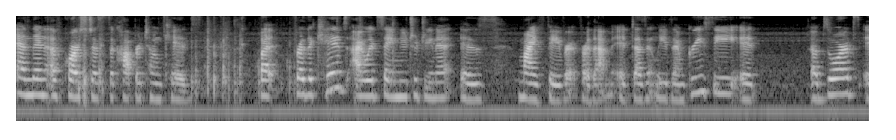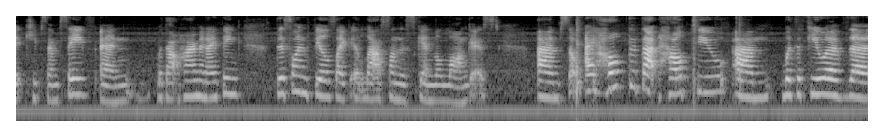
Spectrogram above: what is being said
And then of course just the Coppertone Kids. But for the kids I would say Neutrogena is my favorite for them. It doesn't leave them greasy. It absorbs, it keeps them safe and without harm. And I think this one feels like it lasts on the skin the longest. Um, so I hope that that helped you um, with a few of the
